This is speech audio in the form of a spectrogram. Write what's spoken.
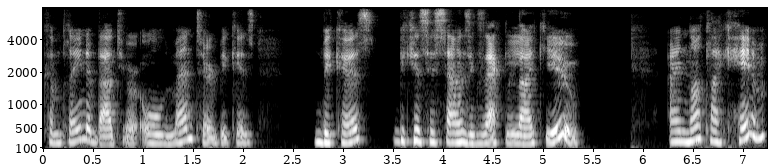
complain about your old mentor because because because he sounds exactly like you. I'm not like him,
